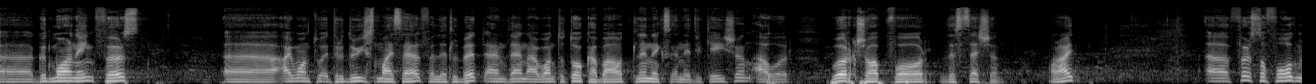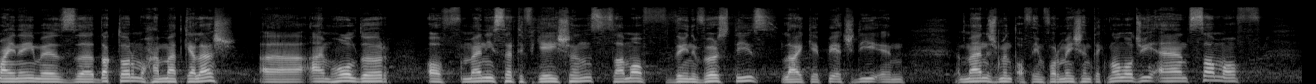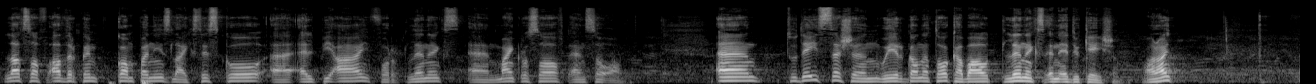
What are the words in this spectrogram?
Uh, good morning. First, uh, I want to introduce myself a little bit and then I want to talk about Linux in education, our workshop for this session. All right? Uh, first of all, my name is uh, Dr. Muhammad Kalash. Uh, I'm holder of many certifications, some of the universities, like a PhD in management of information technology, and some of lots of other com- companies like Cisco, uh, LPI for Linux, and Microsoft, and so on. And today's session, we're gonna talk about Linux in education. All right?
